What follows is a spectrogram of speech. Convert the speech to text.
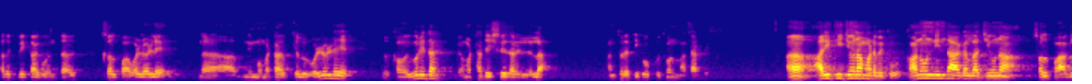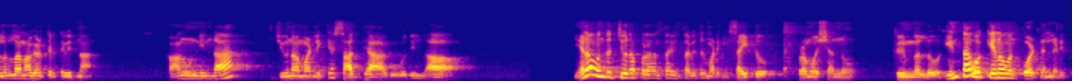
ಅದಕ್ಕೆ ಬೇಕಾಗುವಂತ ಸ್ವಲ್ಪ ಒಳ್ಳೊಳ್ಳೆ ಆ, ನಿಮ್ಮ ಮಠ ಕೆಲವರು ಒಳ್ಳೊಳ್ಳೆ ಇವರಿದ್ದಾರೆ ಮಠಾಧೀಶರು ಇದ್ದಾರೆ ಇಲ್ಲೆಲ್ಲ. ಅಂತರತಿಗೆ ಹೋಗಿ ಕೂತ್ಕೊಂಡು ಮಾತಾಡ್ಬೇಕು. ಹಾ ಆ ರೀತಿ ಜೀವನ ಮಾಡಬೇಕು. ಕಾನೂನಿನಿಂದ ಆಗಲ್ಲ ಜೀವನ. ಸ್ವಲ್ಪ ಆಗ್ಲೆಲ್ಲ ನಾವು ಹೇಳ್ತಿರ್ತೇವೆ ಇದನ್ನ ಕಾನೂನಿನಿಂದ ಜೀವನ ಮಾಡ್ಲಿಕ್ಕೆ ಸಾಧ್ಯ ಆಗುವುದಿಲ್ಲ. ಏನೋ ಒಂದು ಚೂರಪುರ ಅಂತ ಇಂಥವಿದ್ರು ಮಾಡಿ. ಸೈಟು ಪ್ರಮೋಷನ್ನು ಕ್ರಿಮಿನಲ್ಲು ಇಂಥವಕ್ಕೇನೋ ಒಂದು ಕೋರ್ಟ್ನಲ್ಲಿ ನಡೀತು.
